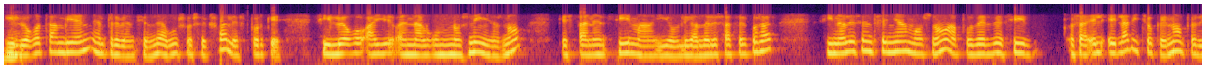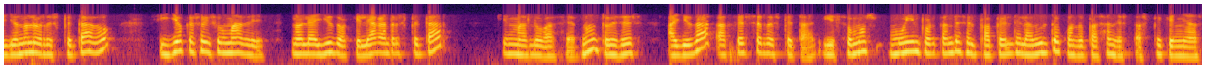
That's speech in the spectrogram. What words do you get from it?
y luego también en prevención de abusos sexuales, porque si luego hay en algunos niños, ¿no?, que están encima y obligándoles a hacer cosas, si no les enseñamos, ¿no?, a poder decir, o sea, él, él ha dicho que no, pero yo no lo he respetado, si yo que soy su madre no le ayudo a que le hagan respetar, ¿quién más lo va a hacer, no? Entonces es ayudar a hacerse respetar. Y somos muy importantes el papel del adulto cuando pasan estas pequeñas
